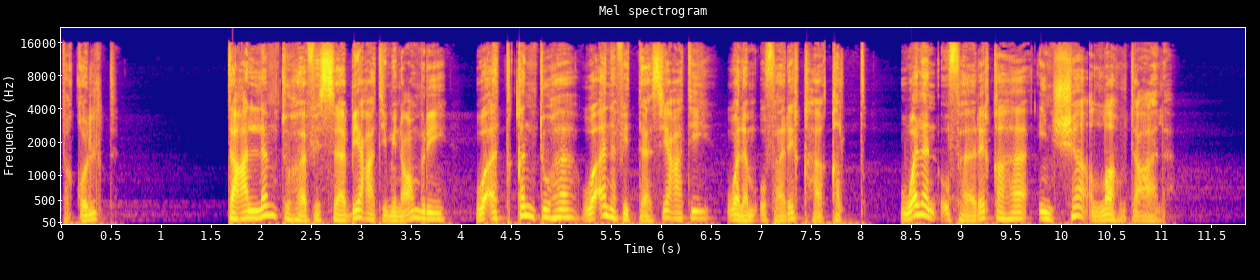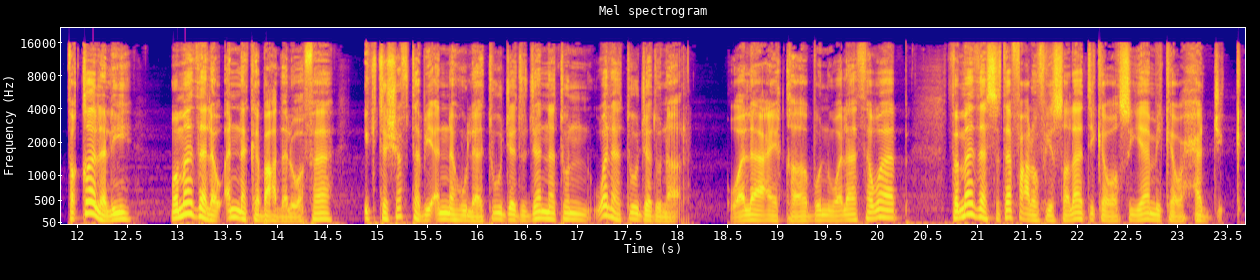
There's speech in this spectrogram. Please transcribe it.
فقلت تعلمتها في السابعة من عمري وأتقنتها وأنا في التاسعة ولم أفارقها قط. ولن أفارقها إن شاء الله تعالى. فقال لي وماذا لو أنك بعد الوفاة اكتشفت بأنه لا توجد جنة ولا توجد نار ولا عقاب ولا ثواب فماذا ستفعل في صلاتك وصيامك وحجك؟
